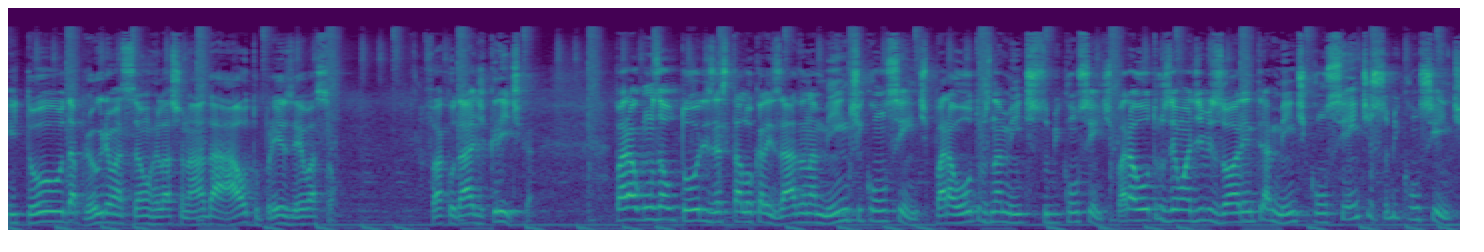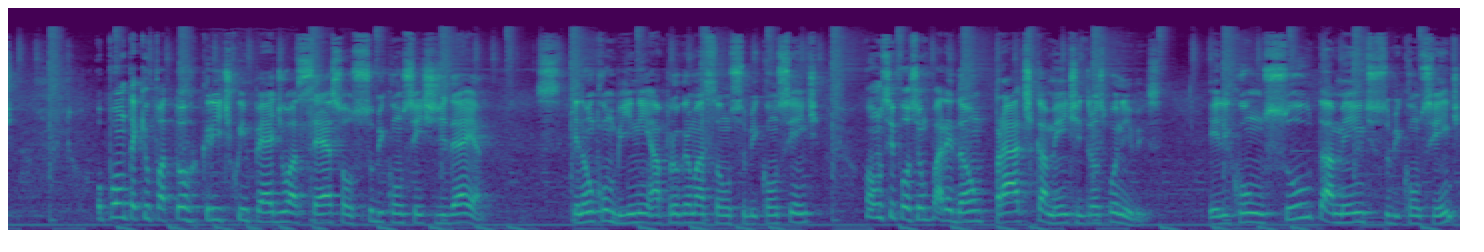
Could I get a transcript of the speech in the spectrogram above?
e toda a programação relacionada à autopreservação. Faculdade crítica. Para alguns autores está localizada na mente consciente, para outros na mente subconsciente, para outros é uma divisória entre a mente consciente e subconsciente. O ponto é que o fator crítico impede o acesso ao subconsciente de ideia, que não combine a programação subconsciente como se fosse um paredão praticamente intransponíveis. Ele consulta a mente subconsciente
